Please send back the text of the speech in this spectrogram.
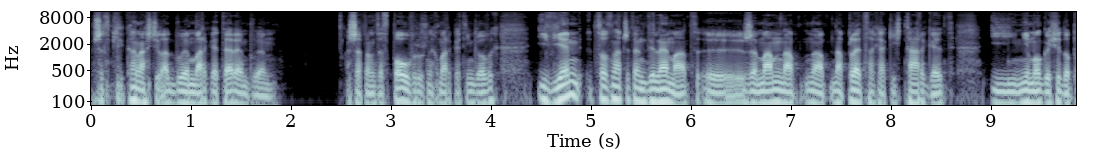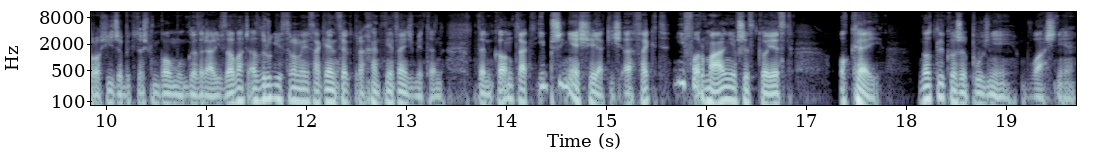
przez kilkanaście lat byłem marketerem, byłem szefem zespołów różnych marketingowych i wiem, co znaczy ten dylemat, y, że mam na, na, na, plecach jakiś target i nie mogę się doprosić, żeby ktoś mi pomógł go zrealizować, a z drugiej strony jest agencja, która chętnie weźmie ten, ten kontrakt i przyniesie jakiś efekt i formalnie wszystko jest ok. No tylko, że później właśnie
